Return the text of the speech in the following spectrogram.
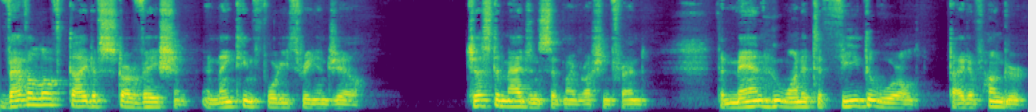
Vavilov died of starvation in 1943 in jail. Just imagine, said my Russian friend, the man who wanted to feed the world died of hunger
